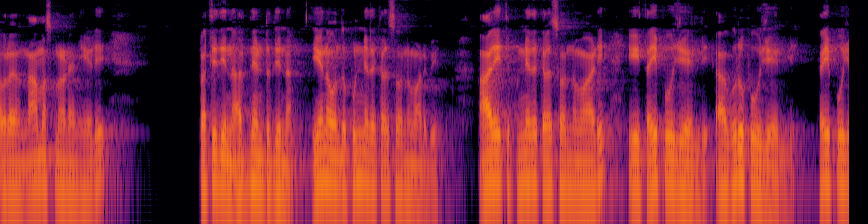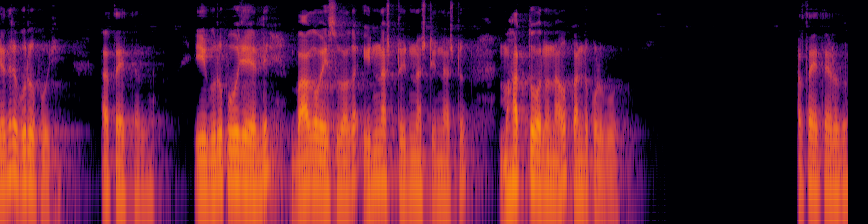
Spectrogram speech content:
ಅವರ ನಾಮಸ್ಮರಣೆಯನ್ನು ಹೇಳಿ ಪ್ರತಿದಿನ ಹದಿನೆಂಟು ದಿನ ಏನೋ ಒಂದು ಪುಣ್ಯದ ಕೆಲಸವನ್ನು ಮಾಡಬೇಕು. ಆ ರೀತಿ ಪುಣ್ಯದ ಕೆಲಸವನ್ನು ಮಾಡಿ ಈ ತೈಪೂಜೆಯಲ್ಲಿ, ಆ ಗುರುಪೂಜೆಯಲ್ಲಿ ತೈಪೂಜೆ ಅಂದರೆ ಗುರುಪೂಜೆ ಅರ್ಥ ಆಯ್ತಲ್ಲ ಈ ಗುರುಪೂಜೆಯಲ್ಲಿ ಭಾಗವಹಿಸುವಾಗ ಇನ್ನಷ್ಟು ಇನ್ನಷ್ಟು ಇನ್ನಷ್ಟು ಮಹತ್ವವನ್ನು ನಾವು ಕಂಡುಕೊಳ್ಬೋದು. ಅರ್ಥ ಆಯ್ತಾ ಹೇಳೋದು?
